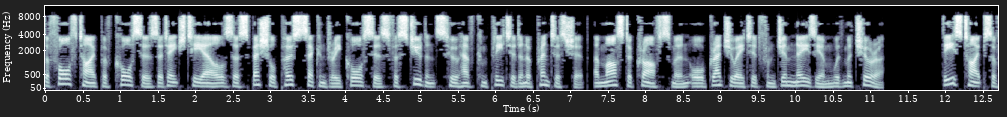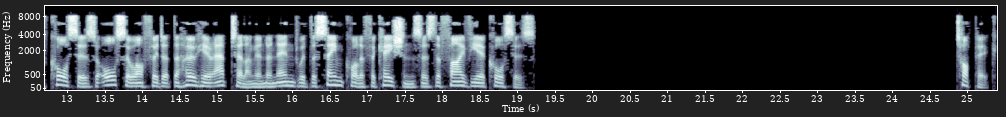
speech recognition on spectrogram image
The fourth type of courses at HTLs are special post-secondary courses for students who have completed an apprenticeship, a master craftsman or graduated from gymnasium with Matura. These types of courses are also offered at the Hoher Abteilungen and end with the same qualifications as the five-year courses. Topic:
